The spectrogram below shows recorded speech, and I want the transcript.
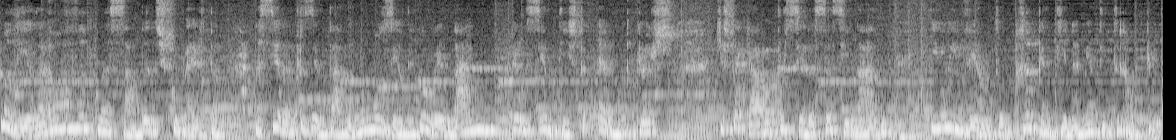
no dia da revelação da descoberta a ser apresentada no Museu de Guggenheim pelo cientista Edmund Kirsch, que este acaba por ser assassinado e o evento repentinamente interrompido.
